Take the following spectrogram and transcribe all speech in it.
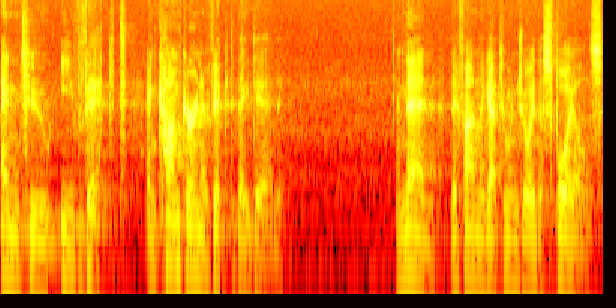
and to evict. And conquer and evict they did. And then they finally got to enjoy the spoils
